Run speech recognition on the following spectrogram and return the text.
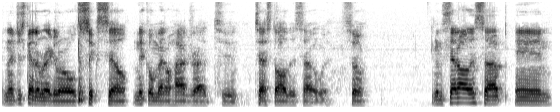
And I just got a regular old 6 cell nickel metal hydride to test all this out with. So I'm going to set all this up and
